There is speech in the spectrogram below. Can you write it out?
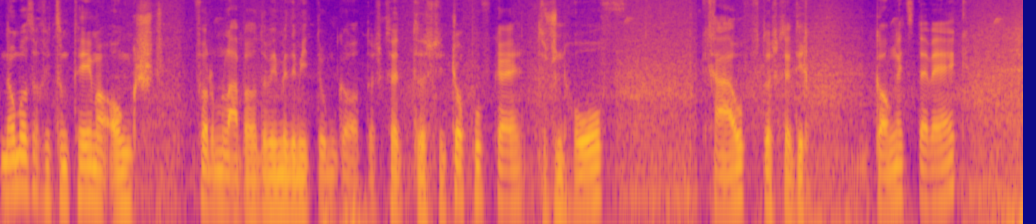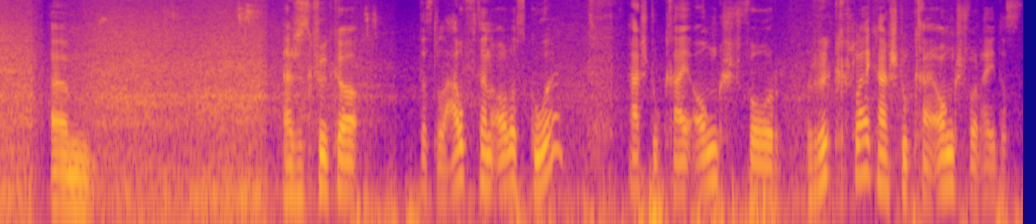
Nochmal so ein bisschen zum Thema Angst vor dem Leben oder wie man damit umgeht. Du hast gesagt, du hast deinen Job aufgegeben, du hast einen Hof gekauft, du hast gesagt, ich gehe jetzt den Weg. Ähm, hast du das Gefühl gehabt, das läuft dann alles gut? Hast du keine Angst vor Rückschlägen? Hast du keine Angst vor, hey, das,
